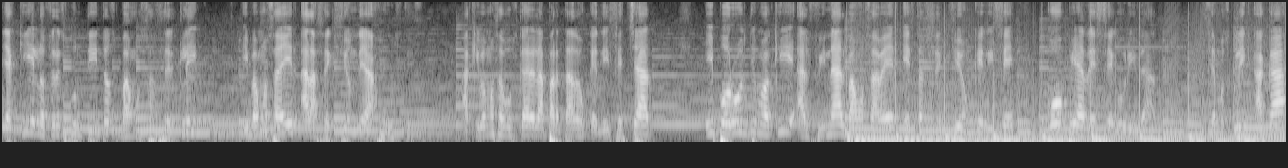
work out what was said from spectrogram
y aquí en los tres puntitos vamos a hacer clic y vamos a ir a la sección de ajustes. Aquí vamos a buscar el apartado que dice chat y por último aquí al final vamos a ver esta sección que dice copia de seguridad. Hacemos clic acá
